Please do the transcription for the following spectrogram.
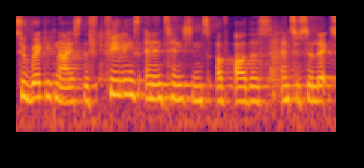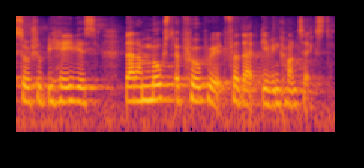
to recognize the feelings and intentions of others and to select social behaviors that are most appropriate for that given context.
